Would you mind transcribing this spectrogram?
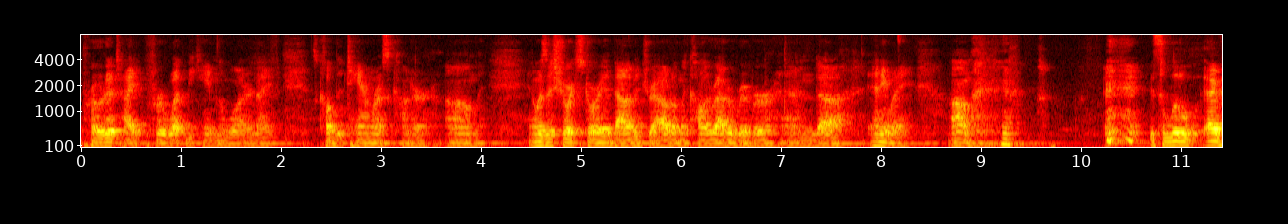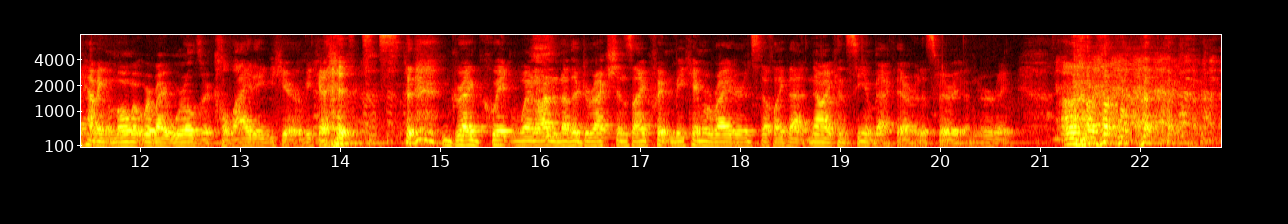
prototype for what became the water knife. It's called the Tamarisk Hunter. Um, it was a short story about a drought on the Colorado River. And uh, anyway, um, it's a little, I'm having a moment where my worlds are colliding here because Greg quit and went on in other directions. I quit and became a writer and stuff like that. Now I can see him back there and it's very unnerving. Um,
